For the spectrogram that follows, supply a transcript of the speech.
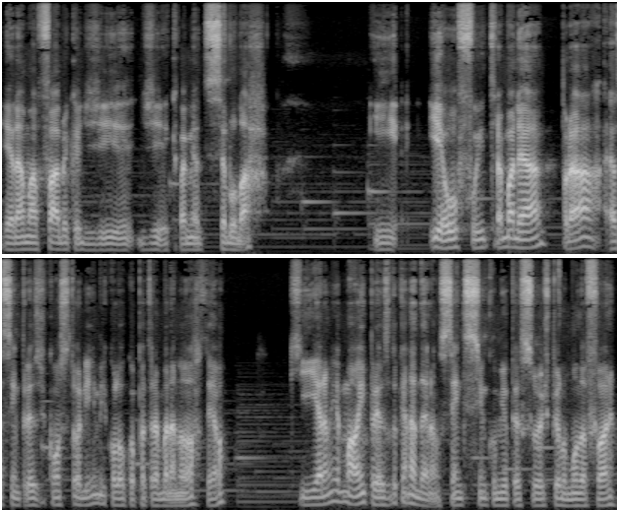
Era uma fábrica de, de equipamento celular. E e eu fui trabalhar para essa empresa de consultoria, me colocou para trabalhar no Nortel, que era a maior empresa do Canadá, eram 105 mil pessoas pelo mundo afora.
